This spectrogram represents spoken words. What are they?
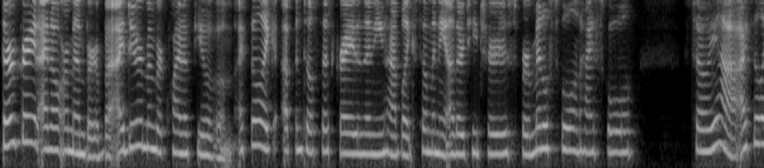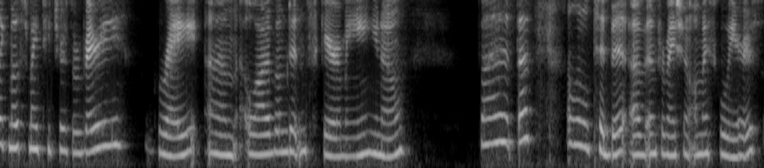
third grade i don't remember but i do remember quite a few of them i feel like up until fifth grade and then you have like so many other teachers for middle school and high school. So yeah i feel like most of my teachers were very great. Um, a lot of them didn't scare me you know? But that's a little tidbit of information on my school years.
